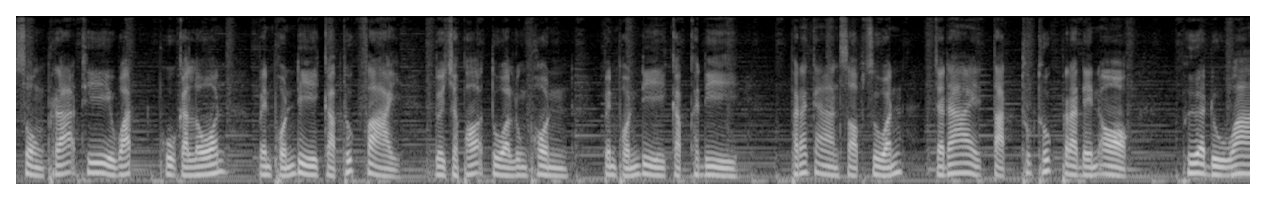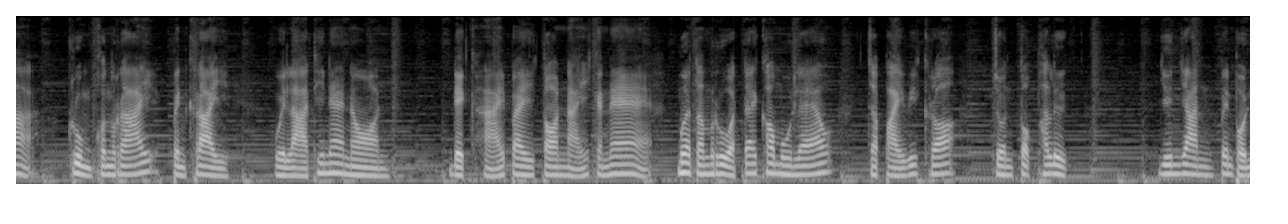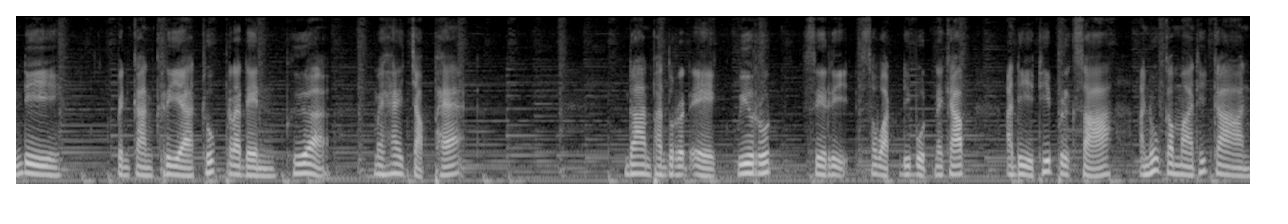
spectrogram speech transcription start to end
ส่งพระที่วัดภูกะโล้น เป็นผลดีกับทุกฝ่าย โดยเฉพาะตัวลุงพล เป็นผลดีกับคดี พนักงานสอบสวนจะได้ตัดทุกๆประเด็นออก เพื่อดูว่ากลุ่มคนร้ายเป็นใคร เวลาที่แน่นอน เด็กหายไปตอนไหนกันแน่ เมื่อตำรวจได้ข้อมูลแล้ว จะไปวิเคราะห์จนตกผลึก ยืนยันเป็นผลดี เป็นการเคลียร์ทุกประเด็นเพื่อไม่ให้จับแพะ ด้านพันตรวจเอก วิรุธสิริสวัสดิบุตรนะครับ อดีตที่ปรึกษา อนุกรรมาธิการ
